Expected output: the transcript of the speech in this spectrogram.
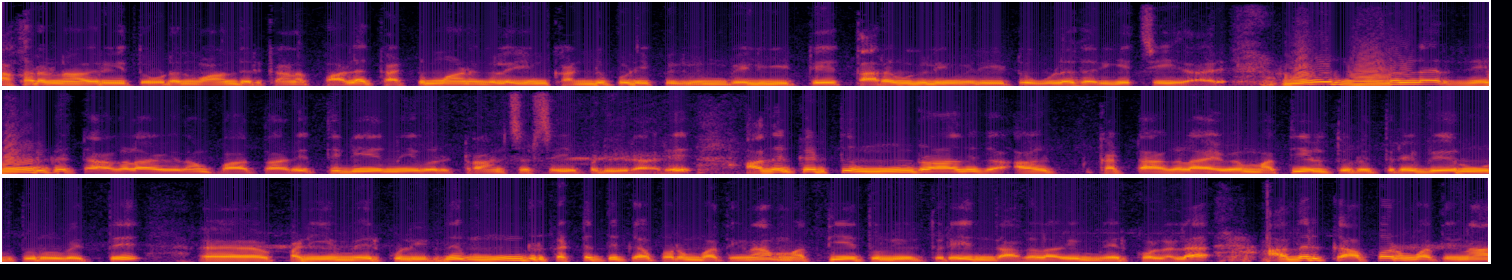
நகர நாகரிகத்துடன் வாழ்ந்திருக்கான பல கட்டுமானங்களையும் கண்டுபிடிப்புகளையும் வெளியிட்டு தரவுகளையும் வெளியிட்டு உலகறிய செய்தார். இவர் முதல்ல ரெண்டு கட்ட அகழாய்வு தான் பார்த்தாரு. திடீர்னு இவர் டிரான்ஸ்ஃபர் செய்யப்படுகிறாரு. அதற்கடுத்து மூன்றாவது கட்ட அகலாய்வை மத்திய துறைத்துறை வேறு துறை வைத்து பணியை மேற்கொள்கிறது மூன்று கட்டத்துக்கு அப்புறம் பாத்தீங்கன்னா மத்திய தொழில்துறை இந்த அகழாய்வை மேற்கொள்ளல. அதற்கு அப்புறம் பாத்தீங்கன்னா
